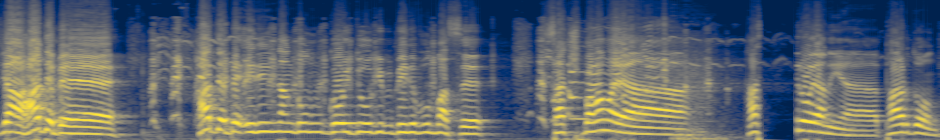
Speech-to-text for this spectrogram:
Ya hadi be. Hadi be elinden kolunu koyduğu gibi beni bulması. Saçmalama ya. Ha o yanı ya. Pardon.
